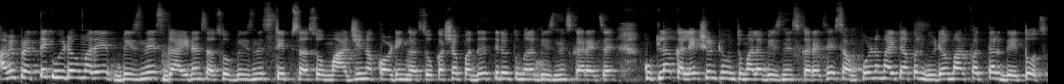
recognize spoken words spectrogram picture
आम्ही प्रत्येक व्हिडिओमध्ये बिझनेस गायडन्स असो बिझनेस टिप्स असो मार्जिन अकॉर्डिंग असो कशा पद्धतीने तुम्हाला बिझनेस करायचा आहे कुठला कलेक्शन ठेवून तुम्हाला बिझनेस करायचं आहे हे संपूर्ण माहिती आपण व्हिडिओ मार्फत तर देतोच.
